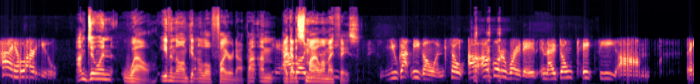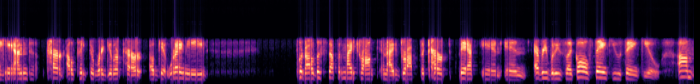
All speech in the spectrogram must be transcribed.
Hi, how are you? I'm doing well, even though I'm getting a little fired up. I, I'm I got a well, you smile on my me- face. You got me going. So I'll, I'll go to Rite Aid, and I don't take the um the hand cart. I'll take the regular cart. I'll get what I need, put all the stuff in my trunk, and I drop the cart back in. And everybody's like, "Oh, thank you, thank you." Um,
